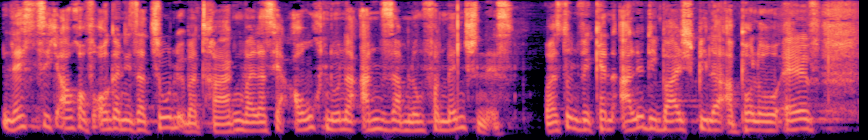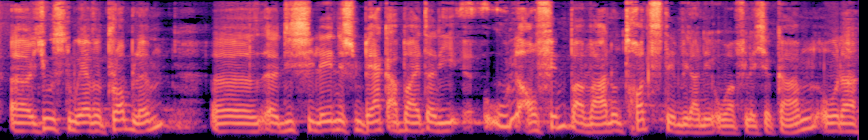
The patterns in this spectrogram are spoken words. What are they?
lässt sich auch auf Organisationen übertragen, weil das ja auch nur eine Ansammlung von Menschen ist. Weißt du, und wir kennen alle die Beispiele Apollo 11, äh, Houston, we have a problem, äh, die chilenischen Bergarbeiter, die unauffindbar waren und trotzdem wieder an die Oberfläche kamen, oder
